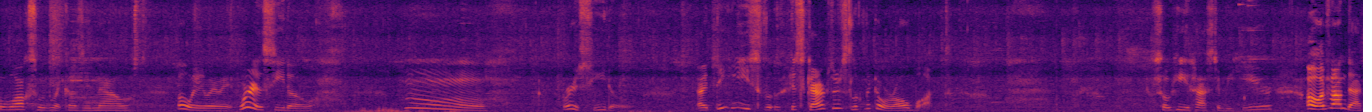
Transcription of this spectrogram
Roblox with my cousin now. Oh wait, wait, wait. Where is he though? Hmm. Where is he though? I think he's his characters look like a robot. So he has to be here. Oh, I found that.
